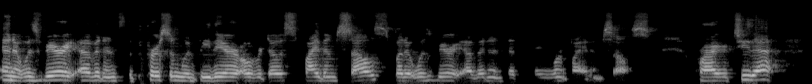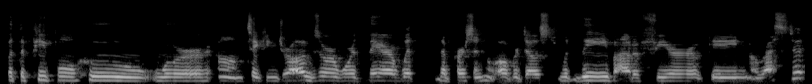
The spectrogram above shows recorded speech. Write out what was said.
And it was very evident the person would be there overdosed by themselves but it was very evident that they weren't by themselves prior to that. But the people who were um, taking drugs or were there with the person who overdosed would leave out of fear of being arrested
